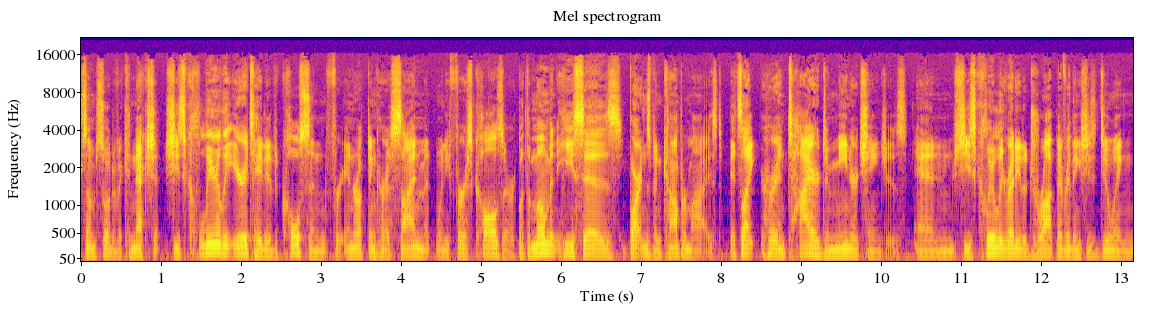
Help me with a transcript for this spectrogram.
some sort of a connection. She's clearly irritated at Coulson for interrupting her assignment when he first calls her, but the moment he says Barton's been compromised, it's like her entire demeanor changes, and she's clearly ready to drop everything she's doing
